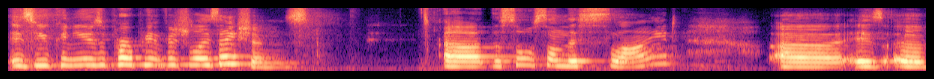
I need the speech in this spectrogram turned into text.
is you can use appropriate visualizations. Uh, the source on this slide uh, is a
